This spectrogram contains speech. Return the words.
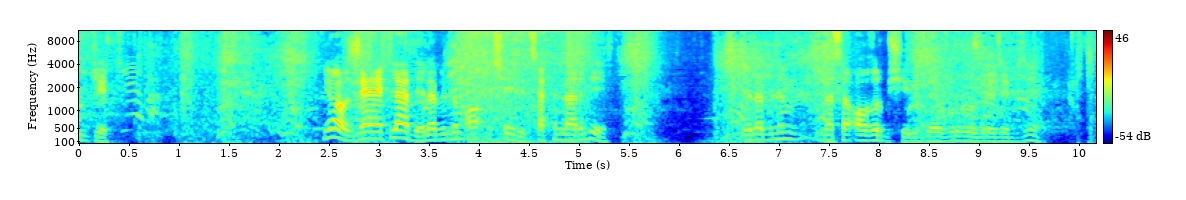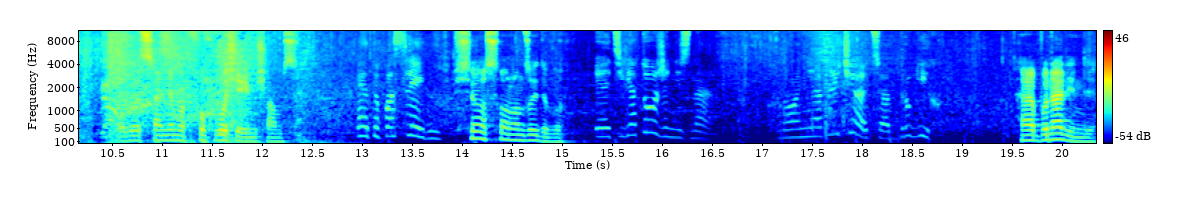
Di get. Yox, zəiflərdir. Elə bildim a- şeydir, çətinləridir. Elə bildim nəsə ağır bir şeydir. Deyə vurub öldürəcək bizi. O da sən demə fuflo şeymiş hamısı. Это последний. Все, sonuncuydu bu. Эти я тоже не знаю. Но они отличаются от других. Hə, bu nədir indi?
